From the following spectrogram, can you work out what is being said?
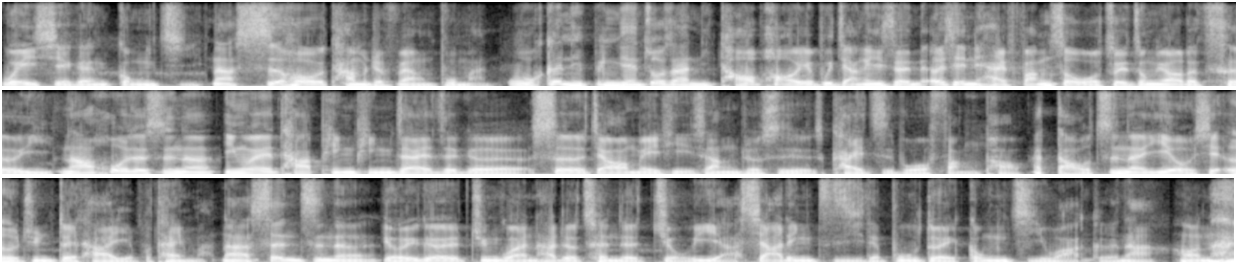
威胁跟攻击。那事后他们就非常不满，我跟你并肩作战，你逃跑也不讲一声，而且你还防守我最重要的侧翼，然后或者是呢，因为他频频在这个社交媒体上就是开直播放炮，那导致呢也有些俄军对他也不太满，那甚至呢有一个军官他就趁着酒意啊，下令自己的部队攻击瓦格纳，好，那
